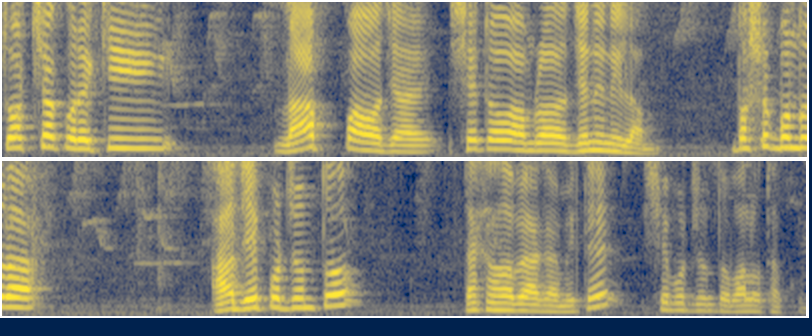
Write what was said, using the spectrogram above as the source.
চর্চা করে কি লাভ পাওয়া যায়, সেটাও আমরা জেনে নিলাম। দর্শক বন্ধুরা, আজ এ পর্যন্ত, দেখা হবে আগামীতে। সে পর্যন্ত ভালো থাকুন।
